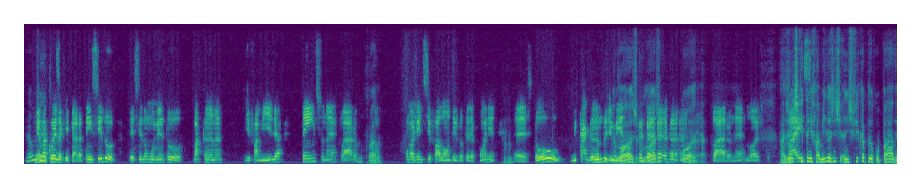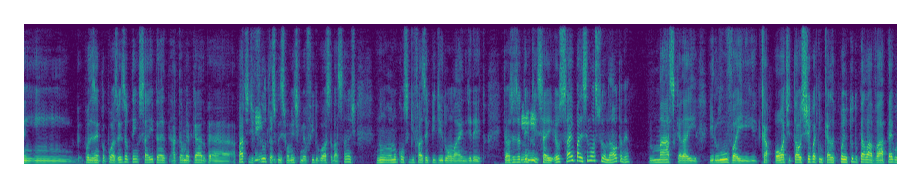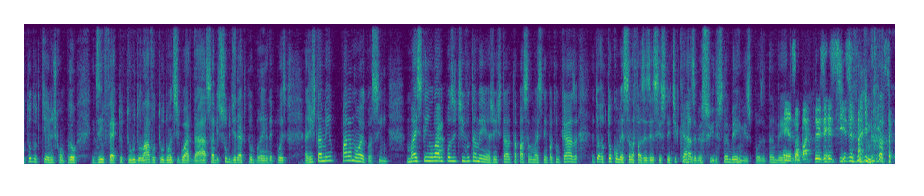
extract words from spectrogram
É o Mesma jeito. coisa aqui, cara. Tem sido, tem sido um momento bacana de família, tenso, né? Claro. Claro. Como a gente se falou ontem no telefone, Uhum. é, estou me cagando de medo. Lógico, lógico. Pô, Claro, né? Lógico. a gente que Mas- tem família, a gente, a gente fica preocupado em, em- Por exemplo, pô, às vezes eu tenho que sair pra, até o mercado, pra, a parte de Sim, frutas, sim. principalmente, que meu filho gosta bastante, não, eu não consegui fazer pedido online direito. Então, às vezes eu tenho Uhum. que sair. Eu saio parecendo um astronauta, né? Máscara e, e, luva e capote e tal. Chego aqui em casa, ponho tudo para lavar, pego tudo que a gente comprou, desinfecto tudo, lavo tudo antes de guardar, sabe? Subo direto pro banho depois. A gente tá meio paranoico assim. Mas tem um lado é. positivo também. A gente tá, tá, passando mais tempo aqui em casa. Eu tô, eu tô, começando a fazer exercício dentro de casa, meus filhos também, minha esposa também. É, essa parte do exercício tá difícil.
